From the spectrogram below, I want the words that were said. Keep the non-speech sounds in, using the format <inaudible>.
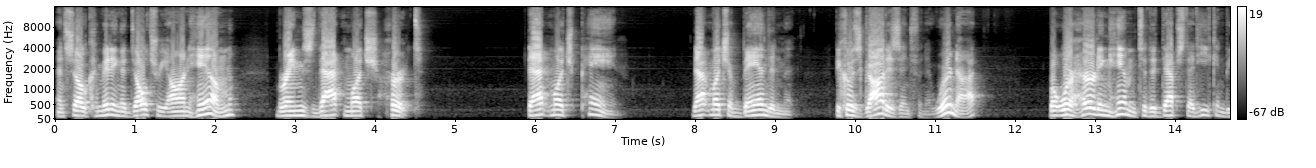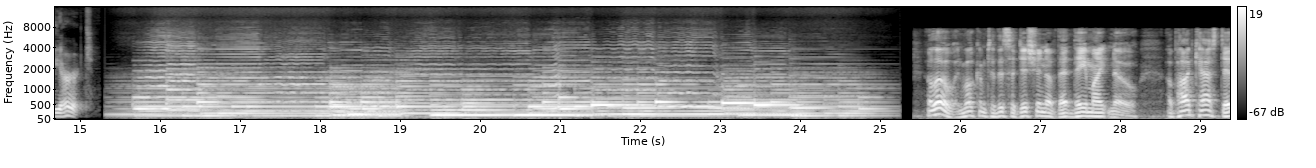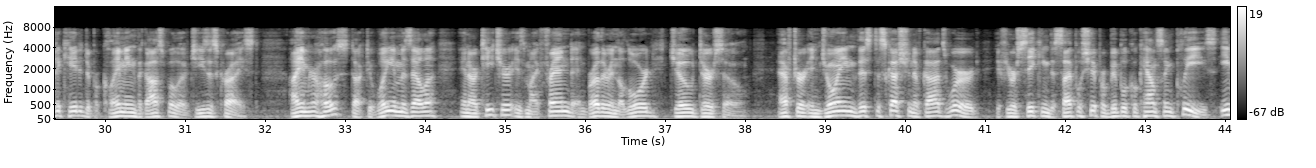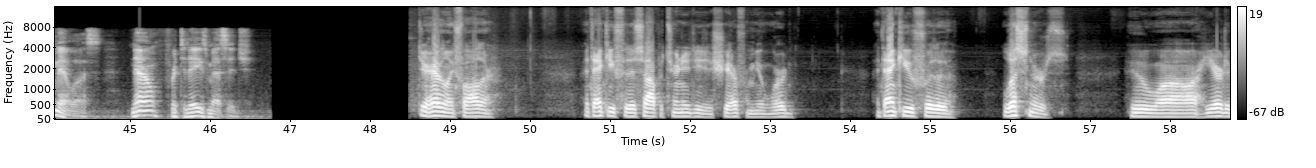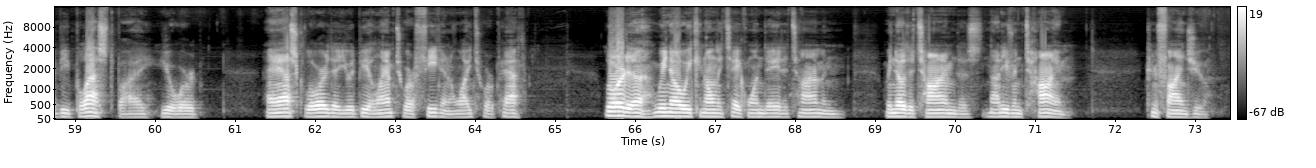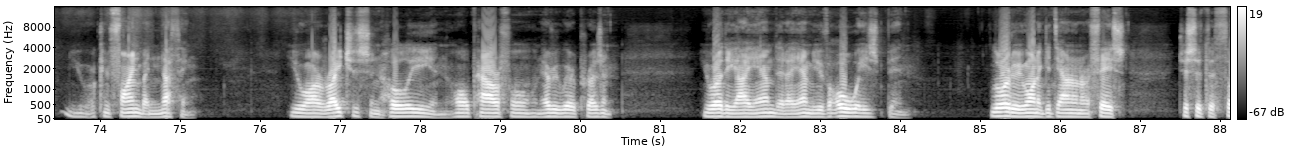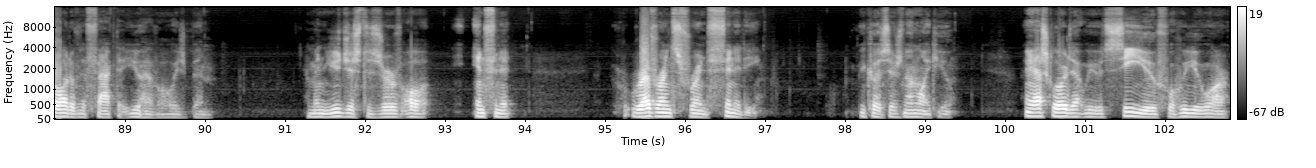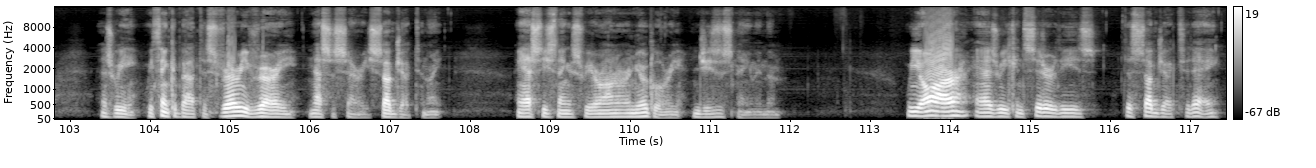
And so committing adultery on him brings that much hurt, that much pain, that much abandonment, because God is infinite. We're not, but we're hurting him to the depths that he can be hurt. Hello, and welcome to this edition of That They Might Know, a podcast dedicated to proclaiming the gospel of Jesus Christ. I am your host, Dr. William Mazzella, and our teacher is my friend and brother in the Lord, Joe Durso. After enjoying this discussion of God's Word, if you're seeking discipleship or biblical counseling, please email us. Now for today's message. Dear Heavenly Father, I thank you for this opportunity to share from your Word. I thank you for the listeners who are here to be blessed by your Word. I ask, Lord, that you would be a lamp to our feet and a light to our path. Lord, uh, we know we can only take one day at a time, and we know the time does not even time confines you. You are confined by nothing. You are righteous and holy and all powerful and everywhere present. You are the I am that I am. You've always been. Lord, we want to get down on our face just at the thought of the fact that you have always been. I mean, you just deserve all infinite reverence for infinity because there's none like you. I ask, Lord, that we would see you for who you are as we, we think about this very, very necessary subject tonight. I ask these things for your honor and your glory. In Jesus' name, amen. We are, as we consider these this subject today,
